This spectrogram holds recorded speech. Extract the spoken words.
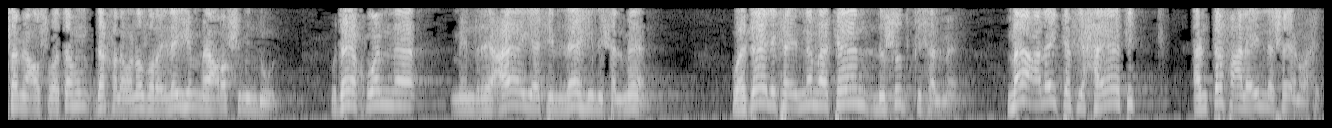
سمع أصواتهم دخل ونظر إليهم ما يعرفش من دول. وده يا أخوانا من رعاية الله لسلمان. وذلك إنما كان لصدق سلمان. ما عليك في حياتك أن تفعل إلا شيئا واحدا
